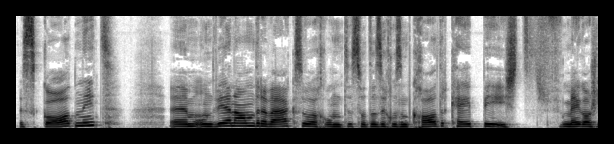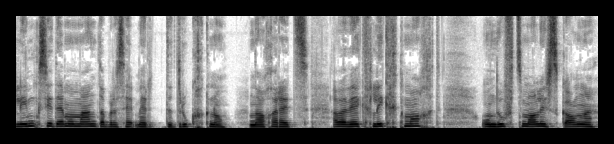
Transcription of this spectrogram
es geht nicht ähm, und wie einen anderen Weg suche. Und so, dass ich aus dem Kader gefallen bin, ist mega schlimm in dem Moment, aber es hat mir den Druck genommen. Nachher hat es aber wirklich Klick gemacht und auf einmal ist es gegangen.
